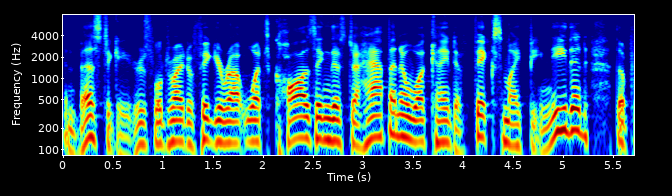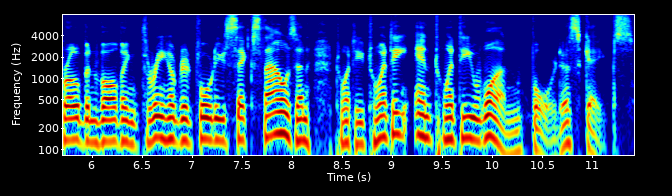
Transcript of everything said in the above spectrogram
Investigators will try to figure out what's causing this to happen and what kind of fix might be needed. The probe involving 346,000 2020 and 21 Ford Escapes.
